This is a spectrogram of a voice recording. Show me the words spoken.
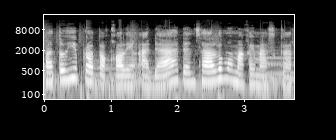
Patuhi protokol yang ada dan selalu memakai masker.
